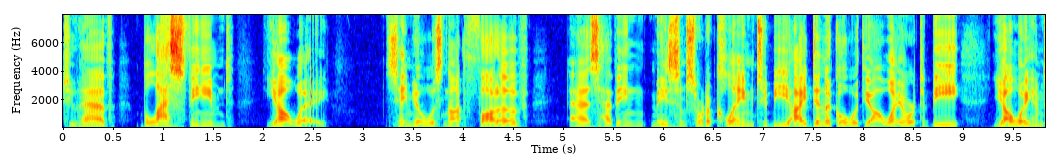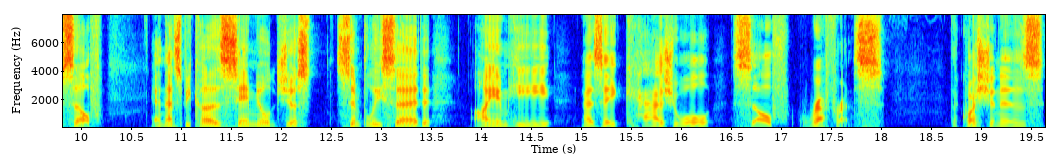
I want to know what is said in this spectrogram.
to have blasphemed Yahweh. Samuel was not thought of as having made some sort of claim to be identical with Yahweh or to be Yahweh himself. And that's because Samuel just simply said, I am he, as a casual self reference. The question is,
